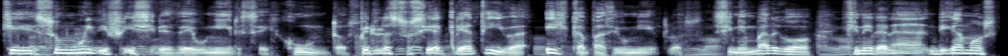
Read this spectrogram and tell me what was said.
que son muy difíciles de unirse juntos, pero la sociedad creativa es capaz de unirlos. Sin embargo, generará, digamos,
